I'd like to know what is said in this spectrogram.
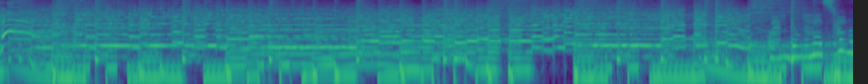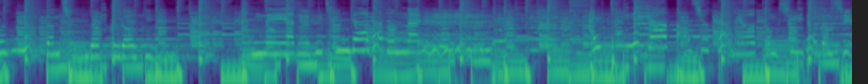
헤이! 온 동네 소문났던 천덕꾸러 기 막내 아들 장가 가던 날. 알던 네가 빠졌다며 덩실더덩실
